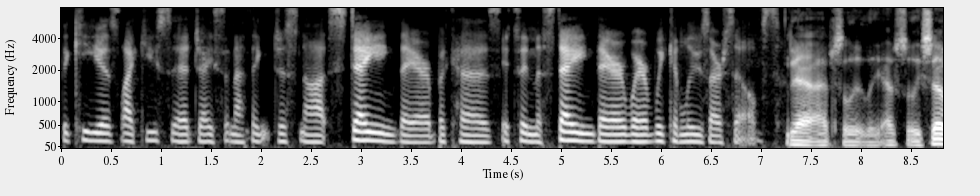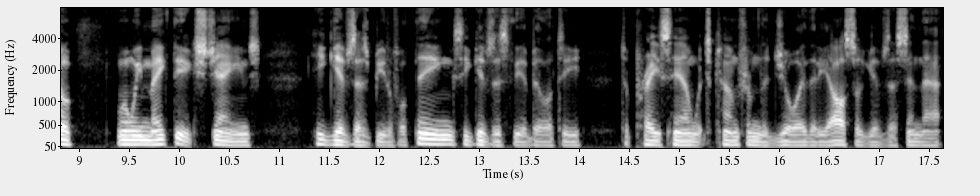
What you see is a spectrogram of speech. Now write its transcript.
The key is, like you said, Jason, I think just not staying there because it's in the staying there where we can lose ourselves. Yeah, absolutely. Absolutely. So when we make the exchange, he gives us beautiful things. He gives us the ability to praise him, which comes from the joy that he also gives us in that.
